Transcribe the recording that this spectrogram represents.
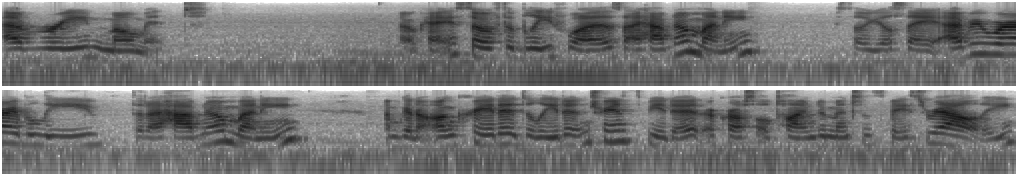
every moment? Okay, so if the belief was, I have no money, so you'll say, everywhere I believe that I have no money, I'm going to uncreate it, delete it, and transmute it across all time, dimension, space, reality.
